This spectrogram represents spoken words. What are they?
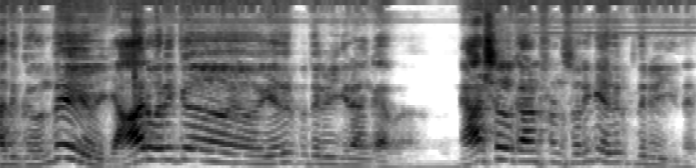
அதுக்கு வந்து யார் வரைக்கும் எதிர்ப்பு தெரிவிக்கிறாங்க? நேஷனல் கான்ஃபரன்ஸ் வரைக்கும் எதிர்ப்பு தெரிவிக்குது.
